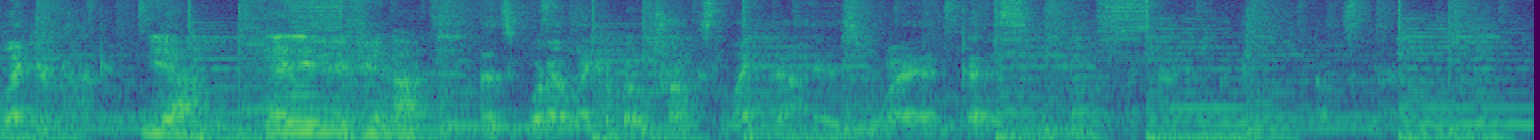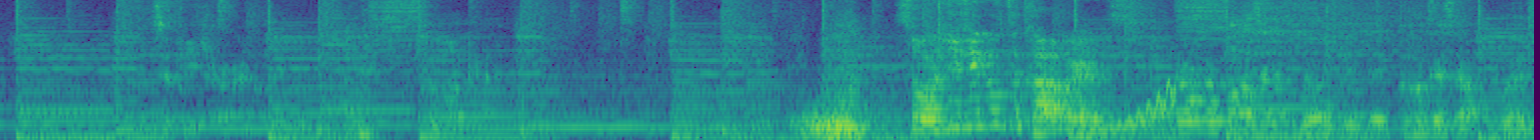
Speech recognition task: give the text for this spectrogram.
like you're packing. Yeah, and even if you're not. That's what I like about trunks like that is when kind of see like package like So what do you think of the colors? On a positive note, they did hook us up with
